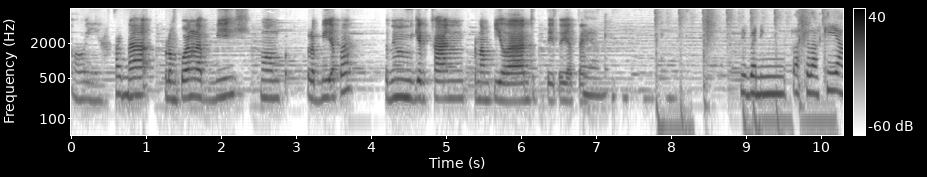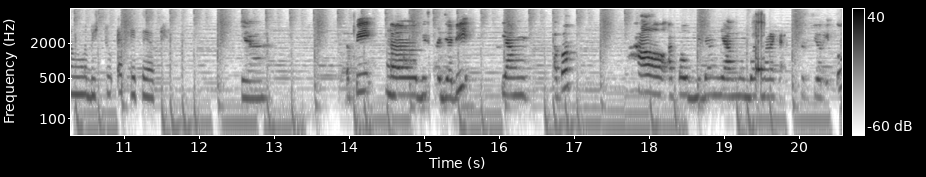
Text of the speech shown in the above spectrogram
oh iya karena perempuan lebih mem, lebih apa? Lebih memikirkan penampilan seperti itu ya teh? Ya. dibanding laki-laki yang lebih cuek gitu ya teh? Ya tapi hmm. uh, bisa jadi yang apa hal atau bidang yang membuat mereka insecure itu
